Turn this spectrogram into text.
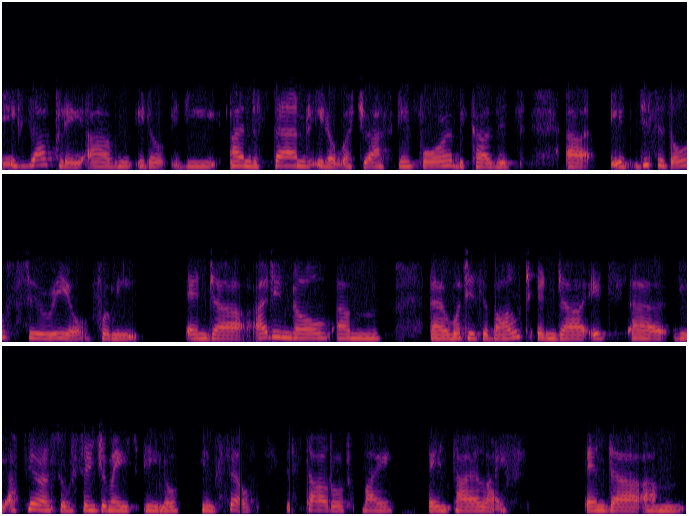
exactly. Um, you know, the I understand. You know what you're asking for because it's uh, it, this is all surreal for me and uh, I didn't know um, uh, what it's about, and uh, it's uh, the appearance of Saint Germain, you know, himself startled my entire life, and uh, um,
